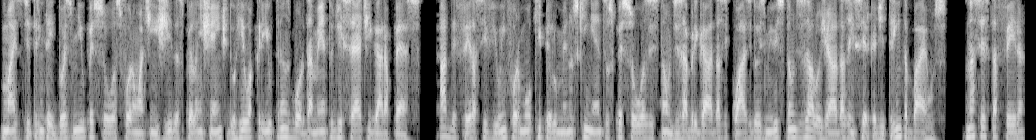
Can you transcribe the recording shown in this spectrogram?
mais de 32 mil pessoas foram atingidas pela enchente do rio Acre e o transbordamento de sete igarapés. A Defesa Civil informou que pelo menos 500 pessoas estão desabrigadas e quase 2 mil estão desalojadas em cerca de 30 bairros. Na sexta-feira,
